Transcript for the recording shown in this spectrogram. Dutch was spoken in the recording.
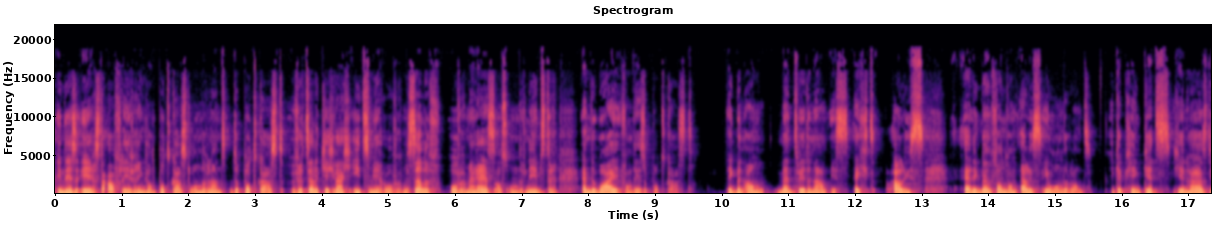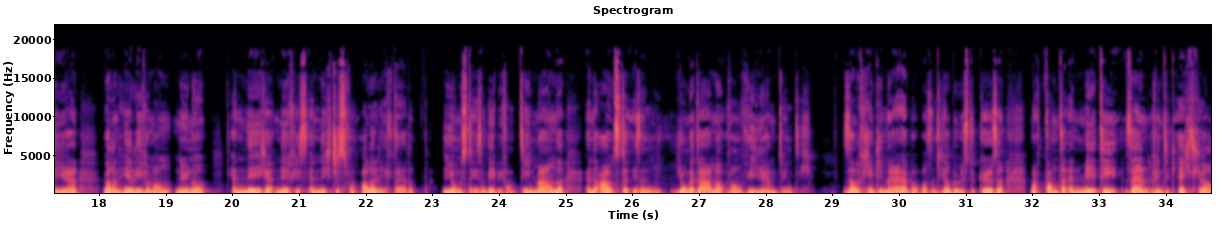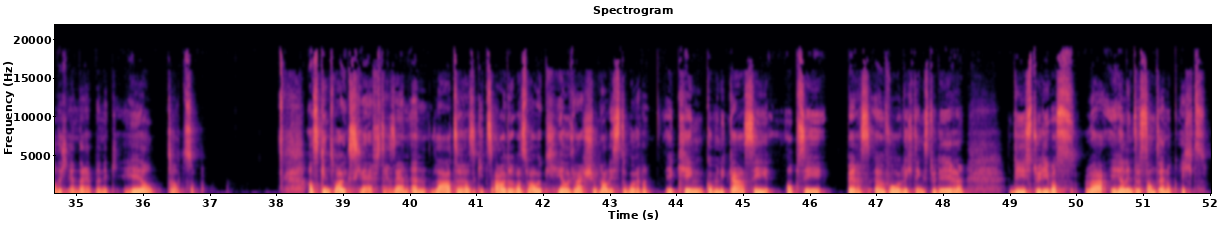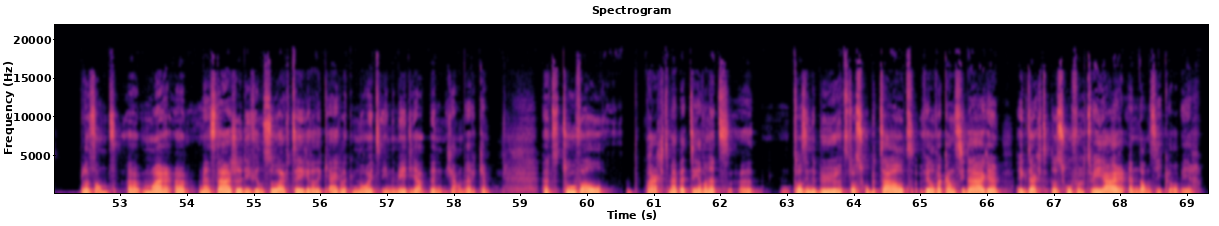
In deze eerste aflevering van Podcast Wonderland, de podcast, vertel ik je graag iets meer over mezelf, over mijn reis als onderneemster en de why van deze podcast. Ik ben Anne, mijn tweede naam is echt Alice en ik ben fan van Alice in Wonderland. Ik heb geen kids, geen huisdieren, wel een heel lieve man, Nuno, en negen neefjes en nichtjes van alle leeftijden. De jongste is een baby van 10 maanden en de oudste is een jonge dame van 24. Zelf geen kinderen hebben was een heel bewuste keuze, maar tante en meti zijn vind ik echt geweldig en daar ben ik heel trots op. Als kind wou ik schrijfster zijn en later, als ik iets ouder was, wou ik heel graag journaliste worden. Ik ging communicatie, optie pers en voorlichting studeren. Die studie was heel interessant en ook echt plezant. Uh, maar uh, mijn stage die viel zo hard tegen dat ik eigenlijk nooit in de media ben gaan werken. Het toeval bracht mij bij Telenet. Uh, het was in de buurt, het was goed betaald, veel vakantiedagen. Ik dacht, dat is goed voor twee jaar en dan zie ik wel weer.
